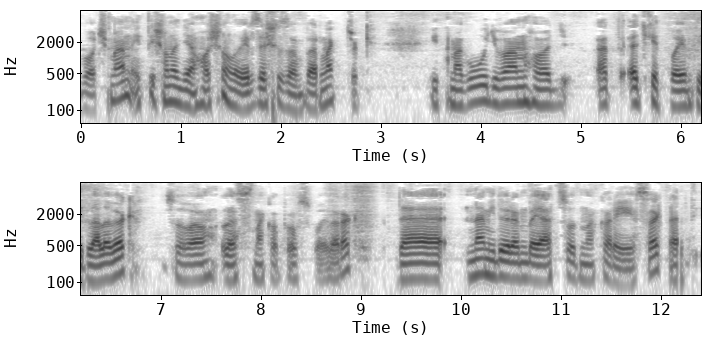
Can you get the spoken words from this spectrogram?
Watchmen. Itt is van egy ilyen hasonló érzés az embernek, csak itt meg úgy van, hogy hát egy-két point itt lelövök, szóval lesznek a spoilerek de nem időrendben játszódnak a részek. Tehát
